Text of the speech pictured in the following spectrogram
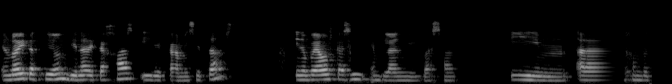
en una habitación llena de cajas y de camisetas y no podíamos casi en plan ni pasar. Y mm, ahora, por ejemplo,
